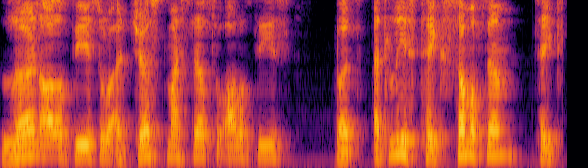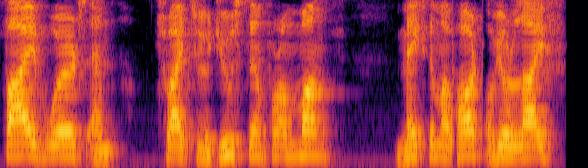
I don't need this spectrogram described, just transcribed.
learn all of these, or adjust myself to all of these. But at least take some of them, take five words and try to use them for a month Make them a part of your life.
